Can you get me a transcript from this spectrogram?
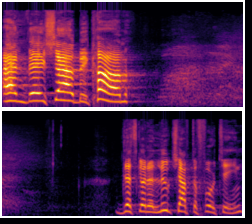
And they shall become. Let's go to Luke chapter 14.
